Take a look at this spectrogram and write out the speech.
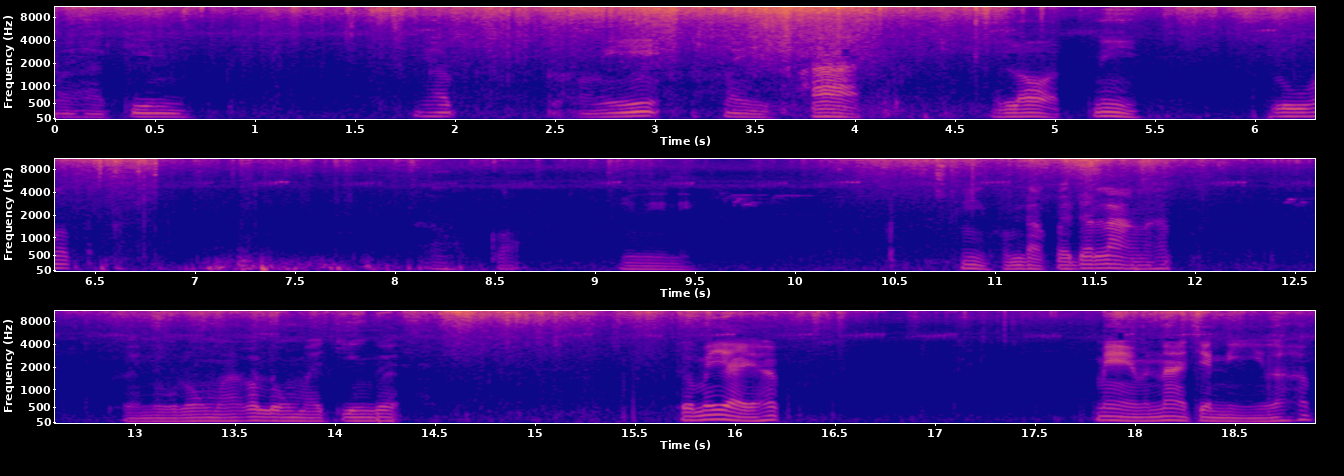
มาหากินนี่ครับหลังนี้ไม่พลาดไม่รอดนี่ รู้ครับเอาก็นี่นี่นี่นี่ผมดักไปด้านล่างนะครับเผื่อหนูลงมาก็ลงมาจริงด้วย ตัวไม่ใหญ่ครับ แม่มันน่าจะหนีแล้วครับ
